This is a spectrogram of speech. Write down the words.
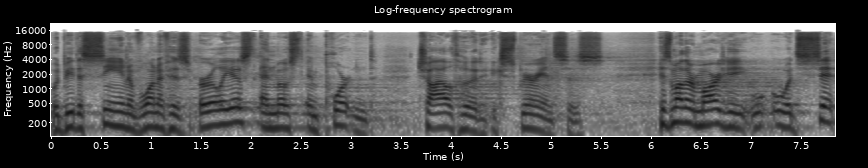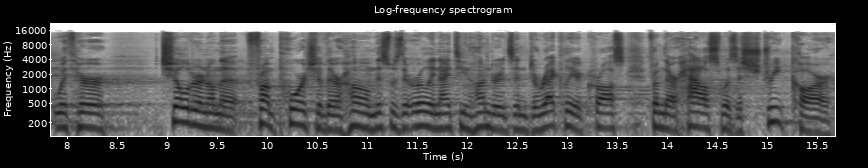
would be the scene of one of his earliest and most important childhood experiences. His mother, Margie, would sit with her children on the front porch of their home. This was the early 1900s, and directly across from their house was a streetcar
